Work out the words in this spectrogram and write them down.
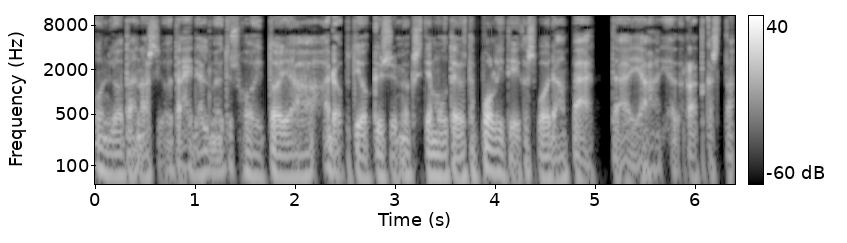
on jotain asioita, hedelmöityshoito ja adoptiokysymykset ja muuta, joista politiikassa voidaan päättää ja, ja ratkaista,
